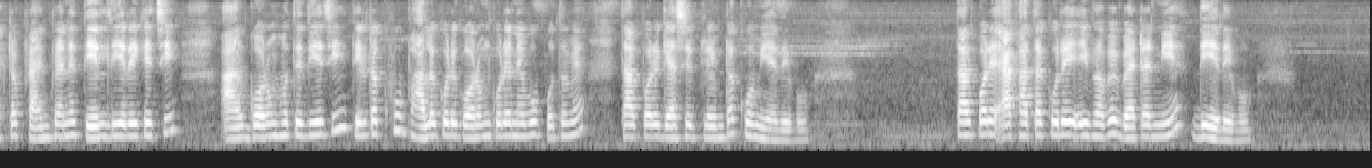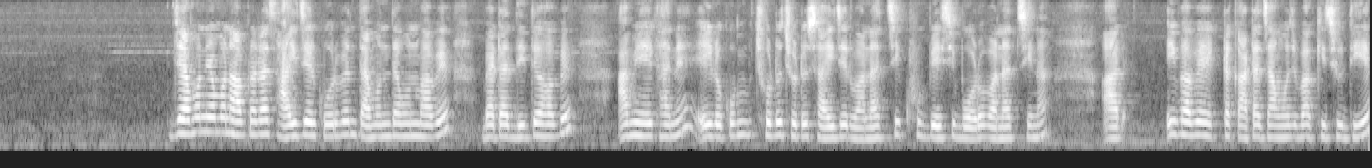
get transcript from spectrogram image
একটা ফ্রাইং প্যানে তেল দিয়ে রেখেছি আর গরম হতে দিয়েছি। তেলটা খুব ভালো করে গরম করে নেব প্রথমে, তারপরে গ্যাসের ফ্লেমটা কমিয়ে দেব। তারপরে এক হাতা করে এইভাবে ব্যাটার নিয়ে দিয়ে দেব। যেমন যেমন আপনারা সাইজের করবেন, তেমন তেমনভাবে ব্যাটার দিতে হবে। আমি এখানে এই রকম ছোট ছোট সাইজের বানাচ্ছি, খুব বেশি বড় বানাচ্ছি না। আর এইভাবে একটা কাটা চামচ বা কিছু দিয়ে,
